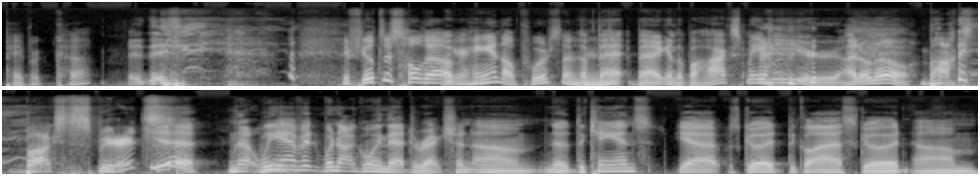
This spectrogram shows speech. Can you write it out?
paper cup. If you'll just hold out A- your hand, I'll pour some. a in ba- it. bag in the box, maybe, or I don't know. boxed boxed spirits. Yeah. No, we haven't. We're not going that direction. Um, no, the cans, yeah, it was good. The glass, good. Um,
